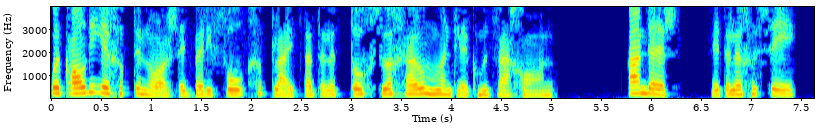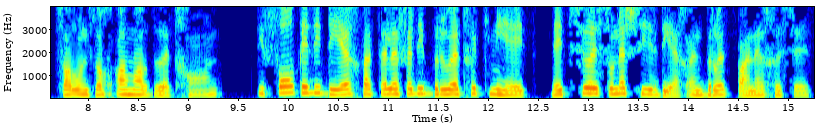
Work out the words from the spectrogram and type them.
Ook al die Egyptenaars het bij die volk gepleit dat hulle toch so gauw moendlik moet weggaan. Anders, het hulle gesê, sal ons nog allemaal doodgaan. Die volk het die deeg wat hulle vir die brood geknie het, net so sonder sierdeeg in broodpanne gesit.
